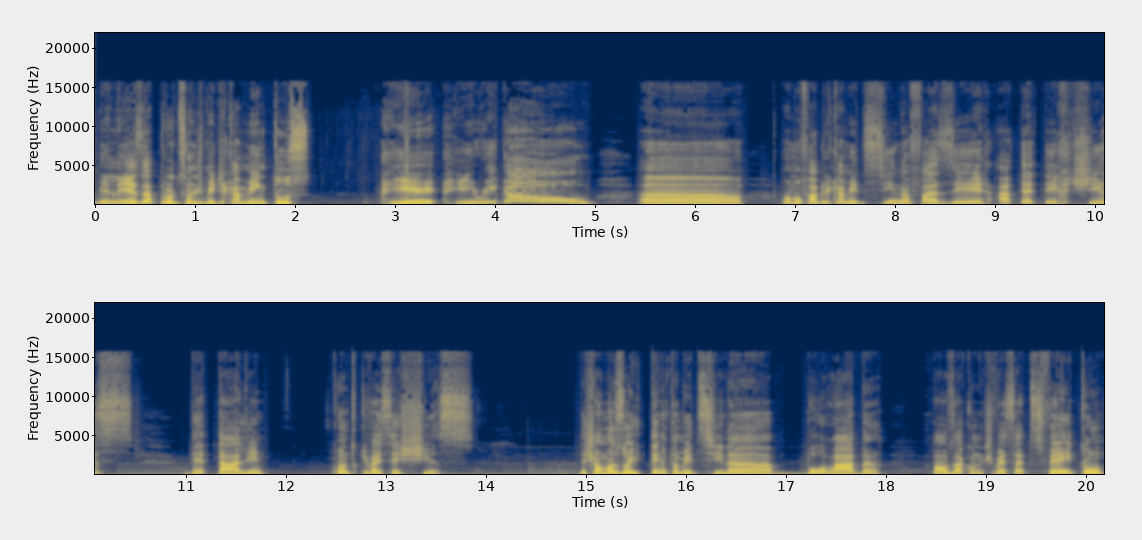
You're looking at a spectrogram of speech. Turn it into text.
Beleza, produção de medicamentos. Here, here we go! Uh, vamos fabricar medicina, fazer até ter X. Detalhe, quanto que vai ser X? Deixar umas 80 medicina bolada pra usar quando estiver satisfeito.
